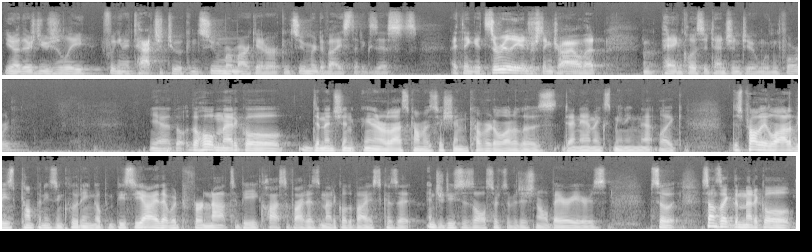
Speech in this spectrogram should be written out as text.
you know, there's usually if we can attach it to a consumer market or a consumer device that exists. I think it's a really interesting trial that I'm paying close attention to moving forward. Yeah, the, the whole medical dimension in our last conversation covered a lot of those dynamics, meaning that like there's probably a lot of these companies, including OpenBCI, that would prefer not to be classified as a medical device because it introduces all sorts of additional barriers. So it sounds like the medical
